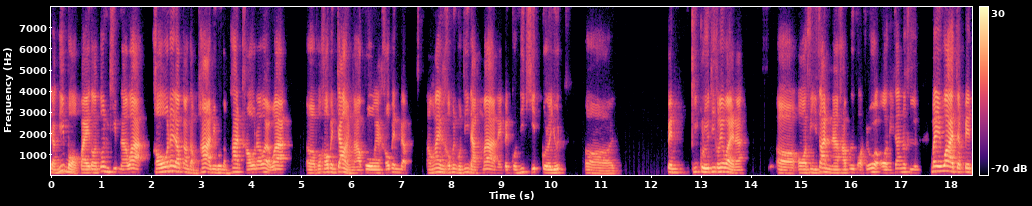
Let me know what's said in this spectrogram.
อย่างที่บอกไปตอนต้นคลิปนะว่าเขาได้รับการสัมภาษณ์มีคนสัมภาษณ์เขานะว่าแบบว่าเออเพราะเขาเป็นเจ้าแห่งมาโครไงเขาเป็นแบบเอาง่ายคือเขาเป็นคนที่ดังมากเนี่ยเป็นคนที่คิดกลยุทธ์เออเป็นคิดกลยุทธ์ที่เขาเรียกว่าอะไรนะเอ่อออซีซันนะครับคือพอร์ตโฟลิโอออซีซันก็คือ ไม่ว่าจะเป็น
